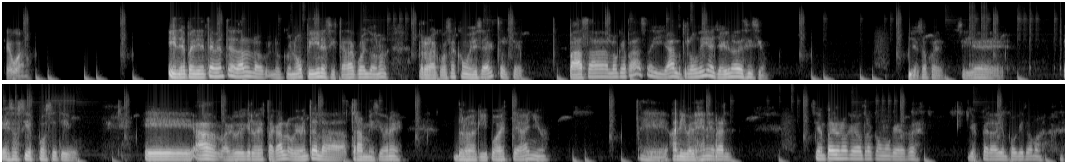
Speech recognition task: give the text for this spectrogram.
Qué bueno. Independientemente de dar lo, que uno opine, si está de acuerdo o no. Pero la cosa es como dice Héctor, que pasa lo que pasa y ya el otro día ya hay una decisión. Y eso pues sí es, eso sí es positivo. Eh, ah, algo que quiero destacar, obviamente las transmisiones de los equipos este año eh, a nivel general. Siempre hay uno que otro como que pues, yo esperaría un poquito más.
